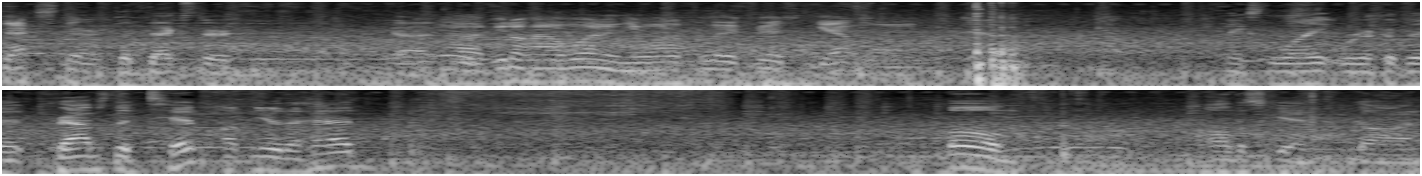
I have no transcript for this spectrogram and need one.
Dexter. The Dexter. Yeah, Yeah. if you don't have one and you want to fillet fish, get one. Makes light work of it. Grabs the tip up near the head. Boom. All the skin gone.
